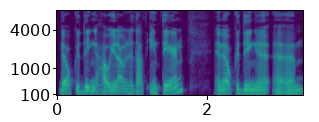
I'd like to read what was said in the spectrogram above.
welke dingen hou je nou inderdaad intern... en welke dingen... ehm,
